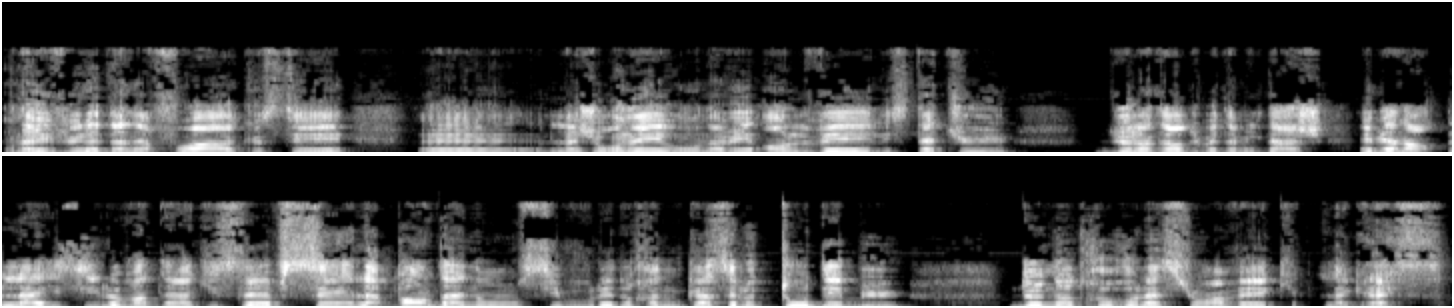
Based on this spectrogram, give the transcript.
on avait vu la dernière fois que c'était euh, la journée où on avait enlevé les statues de l'intérieur du Beth Amikdash. Eh bien non, là ici, le 21 qui se lève, c'est la bande-annonce, si vous voulez, de Hanouka. C'est le tout début de notre relation avec la Grèce.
